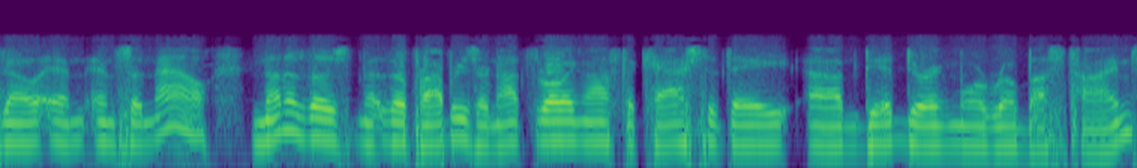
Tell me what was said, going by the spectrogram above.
know, and and so now none of those their properties are not throwing off the cash that they um, did during more robust times,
